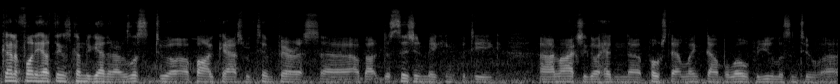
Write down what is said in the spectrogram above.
kind of funny how things come together. I was listening to a, a podcast with Tim Ferriss uh, about decision making fatigue, uh, and I'll actually go ahead and uh, post that link down below for you to listen to. Uh,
